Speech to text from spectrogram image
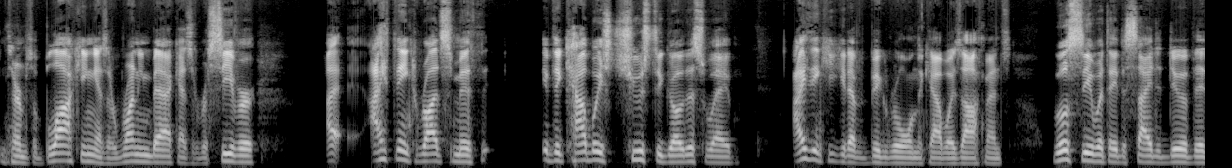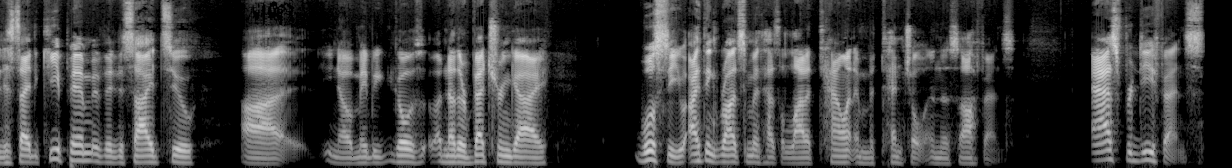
in terms of blocking as a running back, as a receiver. I I think Rod Smith, if the Cowboys choose to go this way, I think he could have a big role in the Cowboys offense we'll see what they decide to do. If they decide to keep him, if they decide to, uh, you know, maybe go another veteran guy. We'll see. I think Rod Smith has a lot of talent and potential in this offense. As for defense,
